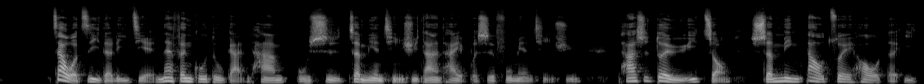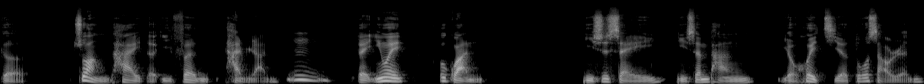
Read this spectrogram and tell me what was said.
在我自己的理解，那份孤独感它不是正面情绪，当然它也不是负面情绪，它是对于一种生命到最后的一个状态的一份坦然。嗯，对，因为不管你是谁，你身旁有汇集了多少人，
